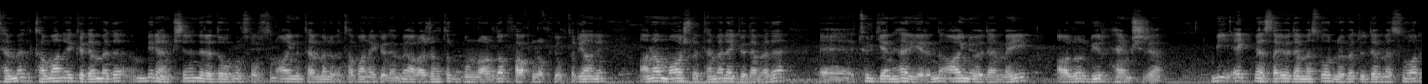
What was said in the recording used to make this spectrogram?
Temel taban ek ödemede bir hemşire nerede olursa olsun aynı temel ve taban ek ödemeyi alacaktır. Bunlarda farklılık yoktur. Yani ana maaş ve temel ek ödemede e, Türkiye'nin her yerinde aynı ödemeyi alır bir hemşire. Bir ek mesai ödemesi var, nöbet ödemesi var.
